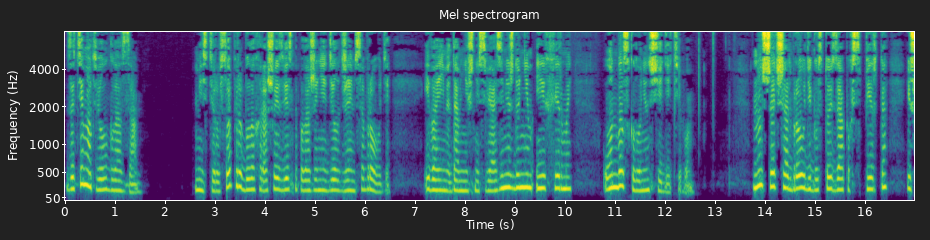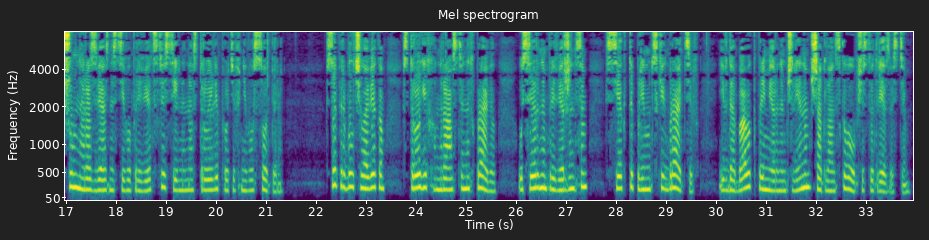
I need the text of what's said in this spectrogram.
затем отвел глаза. Мистеру Соперу было хорошо известно положение дел Джеймса Броуди, и во имя давнишней связи между ним и их фирмой он был склонен щадить его но шедший от Броуди густой запах спирта и шумная развязность его приветствия сильно настроили против него Сопера. Сопер был человеком строгих нравственных правил, усердным приверженцем секты плимутских братьев и вдобавок примерным членом шотландского общества трезвости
